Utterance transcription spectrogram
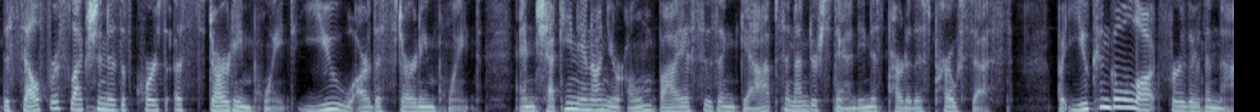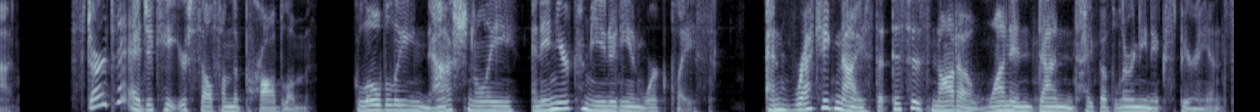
The self reflection is, of course, a starting point. You are the starting point, and checking in on your own biases and gaps in understanding is part of this process but you can go a lot further than that. Start to educate yourself on the problem, globally, nationally, and in your community and workplace. And recognize that this is not a one and done type of learning experience.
